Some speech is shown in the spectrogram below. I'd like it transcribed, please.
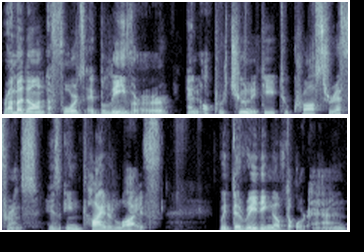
Ramadan affords a believer an opportunity to cross reference his entire life with the reading of the Quran,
